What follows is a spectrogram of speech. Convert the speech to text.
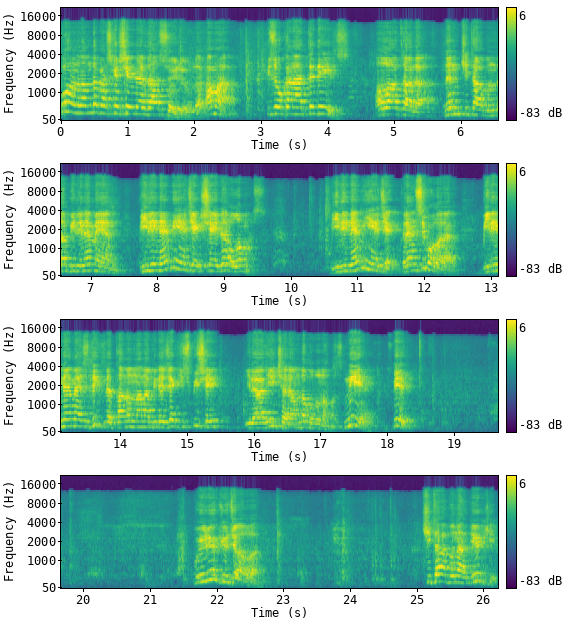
Bu anlamda başka şeyler daha söylüyorlar ama biz o kanaatte değiliz. Allah Teala'nın kitabında bilinemeyen, bilinemeyecek şeyler olamaz. Bilinemeyecek, prensip olarak bilinemezlikle tanımlanabilecek hiçbir şey ilahi kelamda bulunamaz. Niye? Bir, buyuruyor ki Yüce Allah, kitabına diyor ki,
